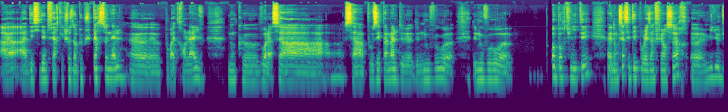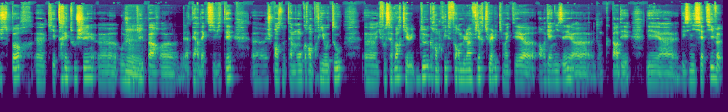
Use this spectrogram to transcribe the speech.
a, décidé de faire quelque chose d'un peu plus personnel pour être en live. Donc voilà, ça a, ça a posé pas mal de, de nouveaux, de nouveaux opportunité. Euh, donc ça, c'était pour les influenceurs. Euh, milieu du sport, euh, qui est très touché aujourd'hui mmh. par la perte d'activité. je pense notamment au Grand Prix Auto. Il faut savoir qu'il y a eu deux Grands Prix de Formule 1 virtuels qui ont été organisés donc par des, des, des initiatives.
